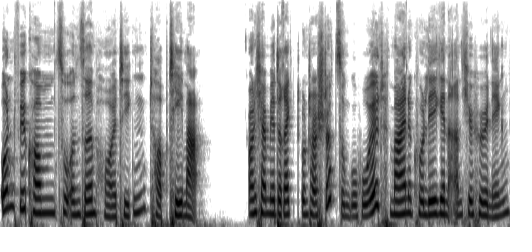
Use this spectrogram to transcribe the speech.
Und wir kommen zu unserem heutigen Top-Thema. Und ich habe mir direkt Unterstützung geholt, meine Kollegin Antje Höning.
